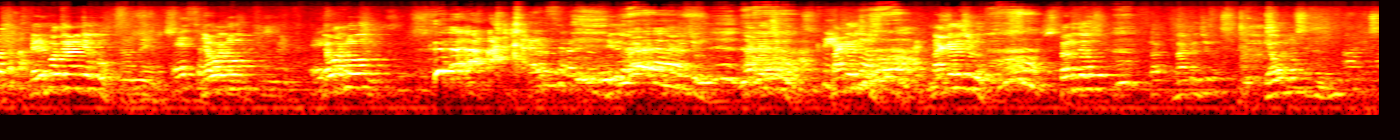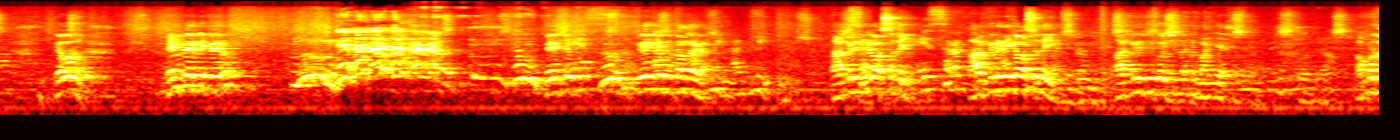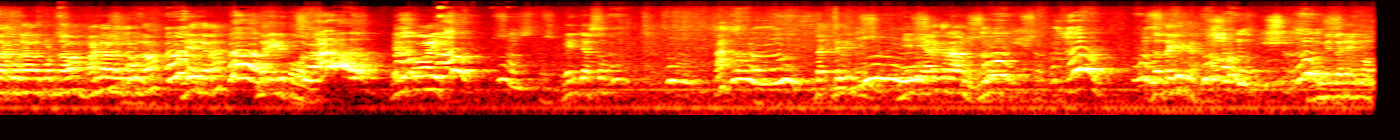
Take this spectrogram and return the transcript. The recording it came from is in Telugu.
వెళ్ళిపోతున్నాను. చెప్పు. ఎవరు? ఎవరు? నువ్వు? ఇది నాకెళ్ళి చూడు. నాకెళ్ళి చూడు నాకెళ్ళి చూడు. ఎవరు? ఎవరు? ఏం పేరు నీ పేరు? పేరు చెప్పు. పేరు చెప్పు తొందరగా. ఆఖరి నీకు వస్తుంది. ఆఖరి నీకు వస్తుంది. ఆఖరి నీకు వచ్చిందంటే మండి చేస్తుంది. అప్పుడు దాకా ఉండాలనుకుంటున్నావా మండాలనుకుంటున్నావా లేదు కదా మరి వెళ్ళిపోవాలి వెళ్ళిపోవాలి ఏం చేస్తావు. నేను వెనక రాను దగ్గర ఏమో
